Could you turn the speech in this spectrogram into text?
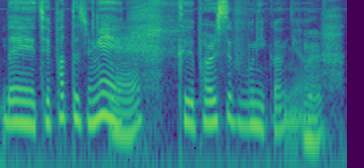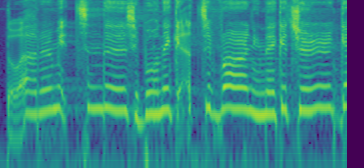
네, 제 파트 중에 네. 그 verse 부분이 있거든요. 네. 또 알을 미친 듯이 보내겠지 burning 내게 줄게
